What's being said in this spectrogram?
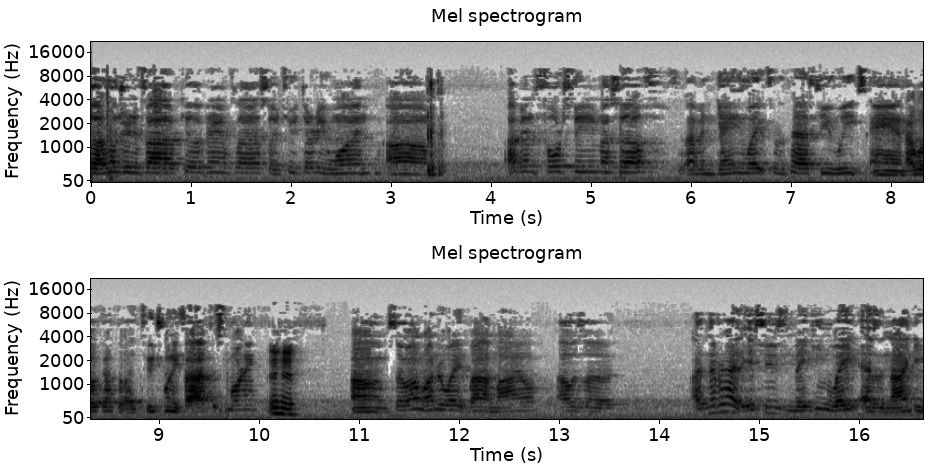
the 105 kilogram class, so 231. Um, I've been force feeding myself. I've been gaining weight for the past few weeks, and I woke up at like 225 this morning. Mm-hmm. Um, so I'm underweight by a mile. I was a, I've never had issues making weight as a 93,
